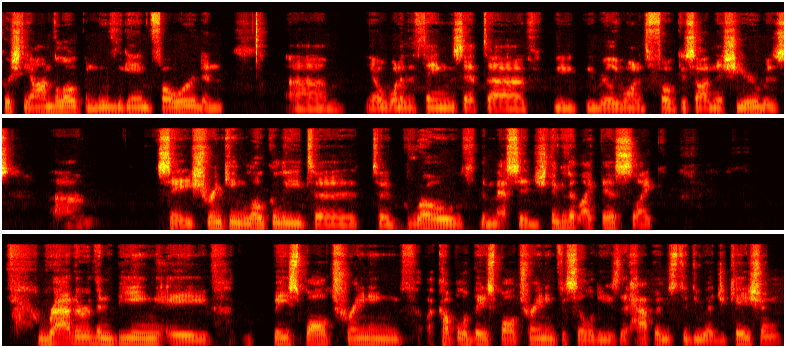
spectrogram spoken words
push the envelope and move the game forward. And um, you know, one of the things that uh, we we really wanted to focus on this year was um, say shrinking locally to to grow the message. Think of it like this like rather than being a baseball training a couple of baseball training facilities that happens to do education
